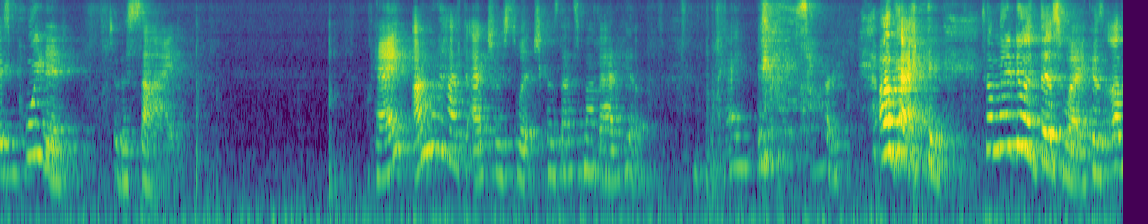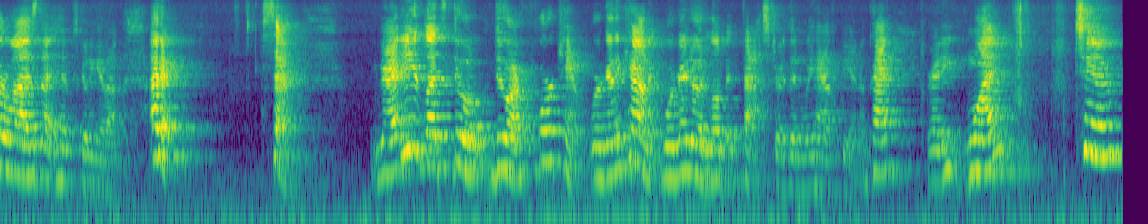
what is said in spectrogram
is pointed to the side. Okay? I'm to have to actually switch because that's my bad hip. Okay? Sorry. Okay. So I'm to do it this way because otherwise that hip's going to give up. Okay. So, ready? Let's do, do our four count. We're going to count it. We're going to do it a little bit faster than we have been. Okay? Ready? One, two,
